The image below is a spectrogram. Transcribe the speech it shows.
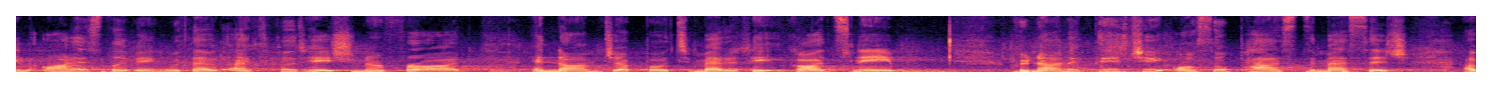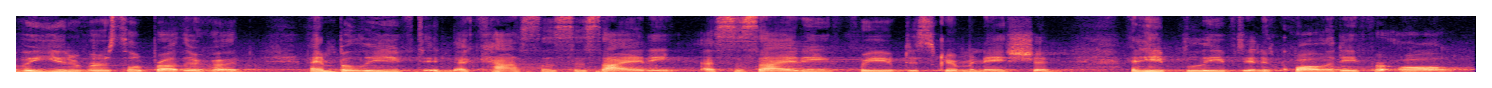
an honest living without exploitation or fraud, and Nam Japo, to meditate God's name. Guru Nanak Dev Ji also passed the message of a universal brotherhood and believed in a casteless society, a society free of discrimination, and he believed in equality for all.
